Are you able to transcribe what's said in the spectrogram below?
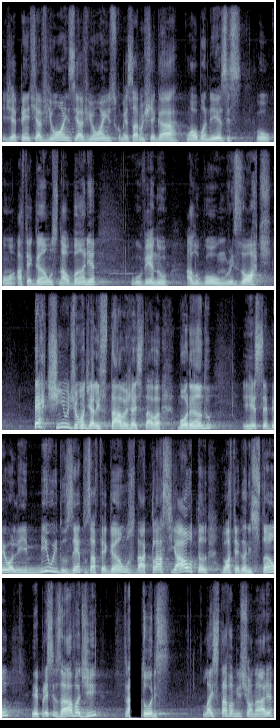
e, de repente, aviões e aviões começaram a chegar com albaneses, ou com afegãos na Albânia. O governo alugou um resort pertinho de onde ela estava, já estava morando, e recebeu ali 1.200 afegãos da classe alta do Afeganistão e precisava de tradutores. Lá estava a missionária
